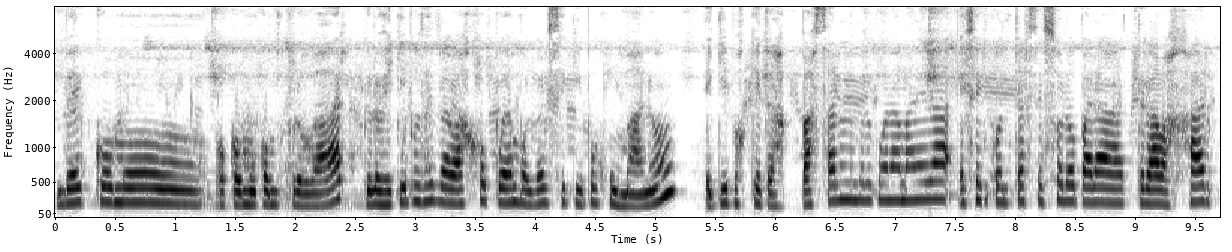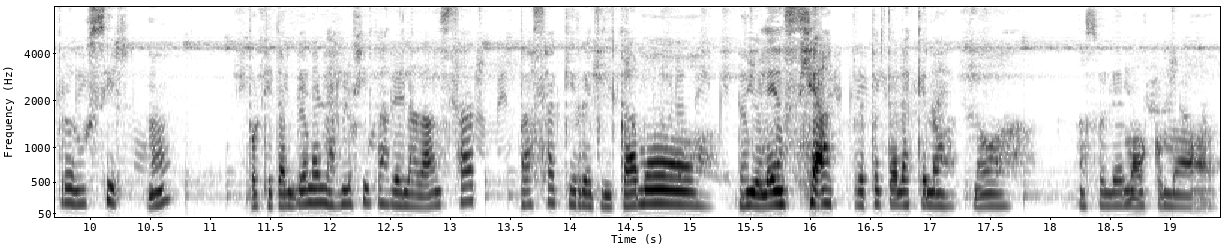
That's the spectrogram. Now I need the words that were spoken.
ver cómo o cómo comprobar que los equipos de trabajo pueden volverse equipos humanos, equipos que traspasan de alguna manera ese encontrarse solo para trabajar, producir, ¿no? Porque también en las lógicas de la danza pasa que replicamos violencia respecto a las que nos, nos, solemos como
